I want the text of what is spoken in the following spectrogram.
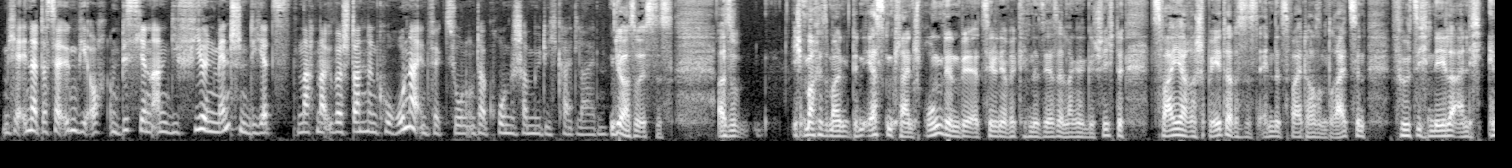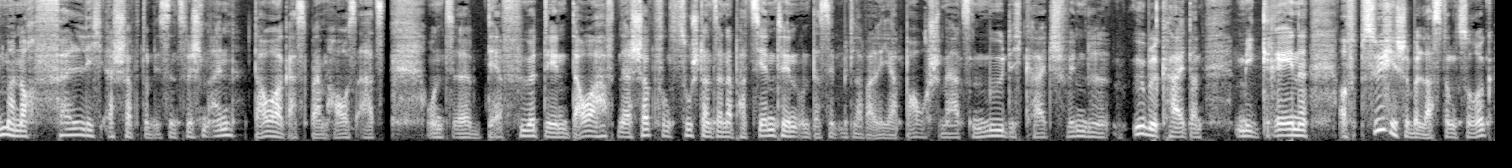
Mich erinnert das ja irgendwie auch ein bisschen an die vielen Menschen, die jetzt nach einer überstandenen Corona-Infektion unter chronischer Müdigkeit leiden. Ja, so ist es. Also ich mache jetzt mal den ersten kleinen Sprung, denn wir erzählen ja wirklich eine sehr, sehr lange Geschichte. Zwei Jahre später, das ist Ende 2013, fühlt sich Nele eigentlich immer noch völlig erschöpft und ist inzwischen ein Dauergast beim Hausarzt. Und äh, der führt den dauerhaften Erschöpfungszustand seiner Patientin und das sind mittlerweile ja Bauchschmerzen, Müdigkeit, Schwindel, Übelkeit, dann Migräne auf psychische Belastung zurück.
